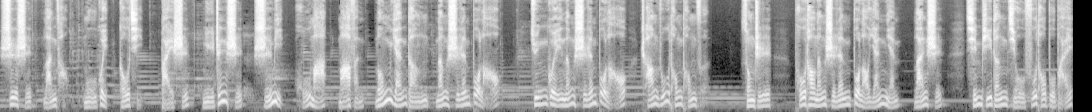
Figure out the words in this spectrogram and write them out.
湿石、兰草、母桂、枸杞、柏石、女贞石、石蜜、胡麻、麻粉、龙眼等能使人不老。君桂能使人不老，常如同童子。松枝、葡萄能使人不老延年。兰石。秦皮等久服头不白，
